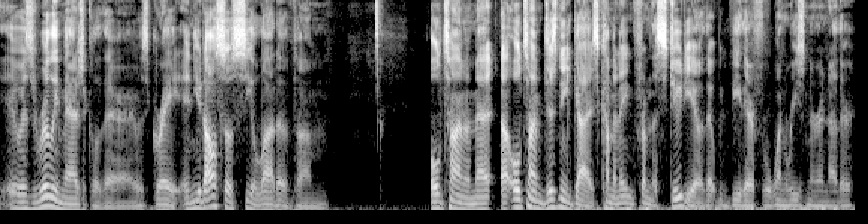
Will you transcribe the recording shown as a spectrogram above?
it was really magical there. It was great. And you'd also see a lot of um, old time uh, old time Disney guys coming in from the studio that would be there for one reason or another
